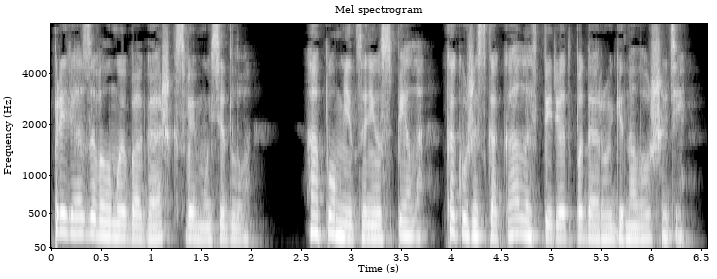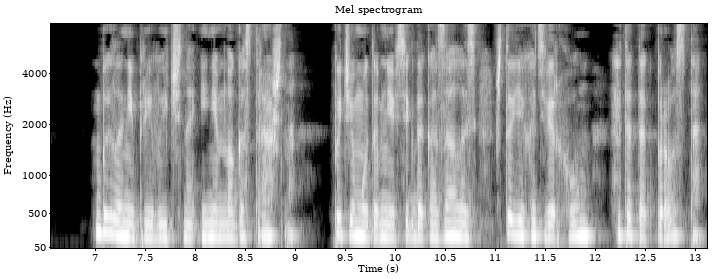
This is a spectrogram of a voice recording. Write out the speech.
привязывал мой багаж к своему седлу. Опомниться не успела, как уже скакала вперед по дороге на лошади. Было непривычно и немного страшно. Почему-то мне всегда казалось, что ехать верхом – это так просто.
